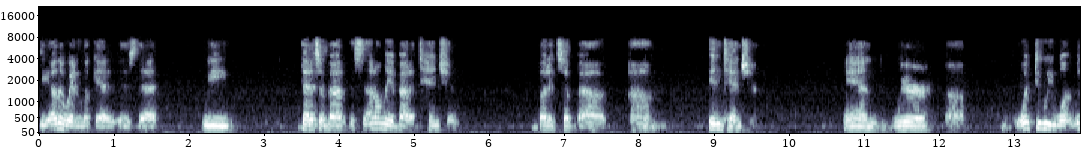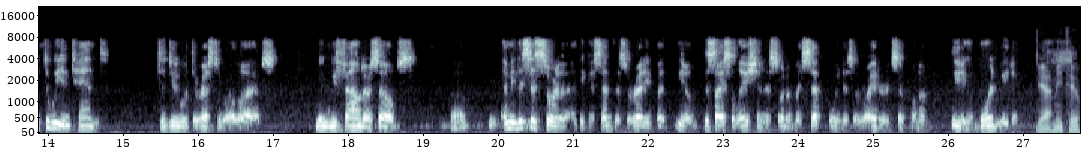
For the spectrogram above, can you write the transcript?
the other way to look at it is that we that it's about it's not only about attention, but it's about um, intention, and we're uh, what do we want? What do we intend to do with the rest of our lives? I mean, we found ourselves. Uh, I mean, this is sort of. I think I said this already, but you know, this isolation is sort of my set point as a writer, except when I'm leading a board meeting. yeah, me too.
